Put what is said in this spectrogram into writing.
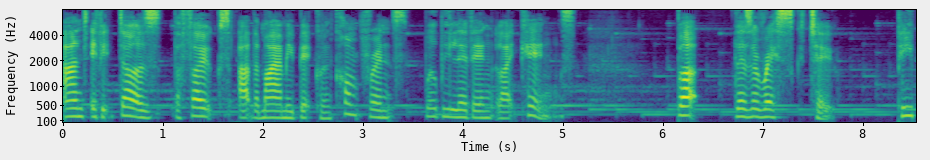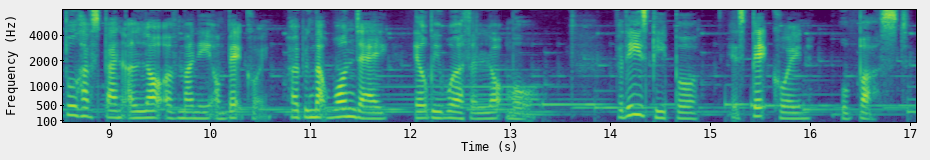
And if it does, the folks at the Miami Bitcoin conference will be living like kings. But there's a risk too. People have spent a lot of money on Bitcoin, hoping that one day it'll be worth a lot more. For these people, it's Bitcoin or bust.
